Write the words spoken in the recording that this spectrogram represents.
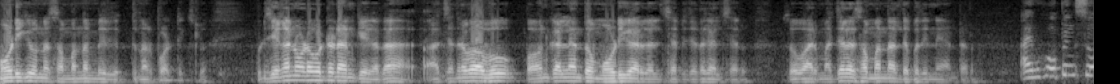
మోడీకి ఉన్న సంబంధం మీరు చెప్తున్నారు పాలిటిక్స్లో. ఇప్పుడు జగన్ ఓడగొట్టడానికే కదా ఆ చంద్రబాబు పవన్ కళ్యాణ్తో మోడీ గారు కలిశారు జత కలిశారు. సో వారి మధ్యలో సంబంధాలు దెబ్బతిన్నాయి అంటారు ఐఎమ్ హోపింగ్ సో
